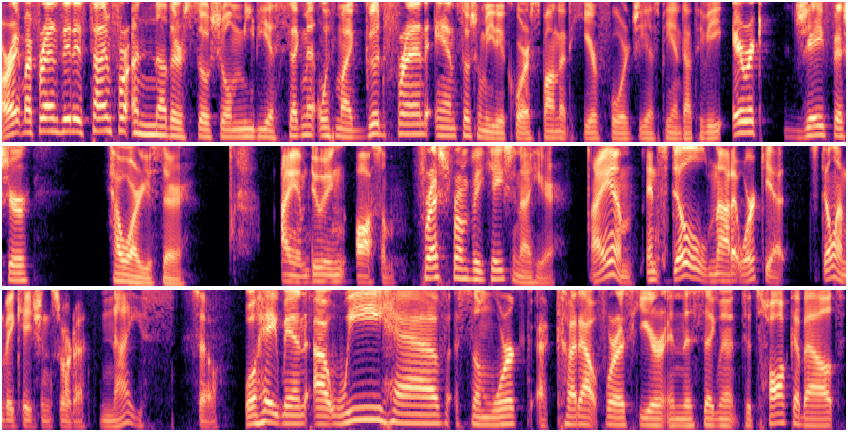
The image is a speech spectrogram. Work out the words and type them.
All right, my friends, it is time for another social media segment with my good friend and social media correspondent here for GSPN.TV, Erik J. Fisher. How are you, sir? I am doing awesome. Fresh from vacation, I hear. I am, and still not at work yet. Still on vacation, sort of. Nice. So, Well, hey, man, uh, we have some work uh, cut out for us here in this segment to talk about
